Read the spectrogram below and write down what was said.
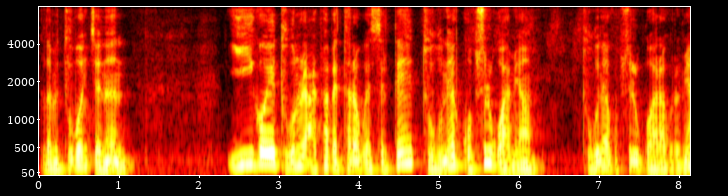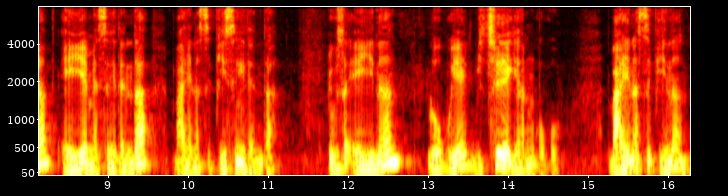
그 다음에 두 번째는 이거의 두근을 알파 베타라고 했을 때 두근의 곱수를 구하면 두근의 곱수를 구하라 그러면 A의 몇 승이 된다? 마이너스 B승이 된다. 여기서 A는 로그의 밑을 얘기하는 거고 마이너스 B는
